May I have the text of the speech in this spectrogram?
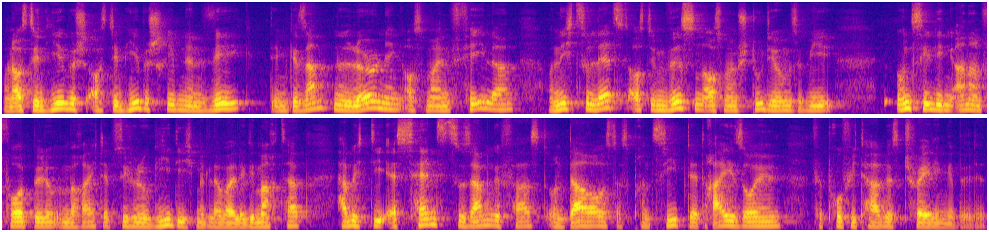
Und aus, hier, aus dem hier beschriebenen Weg dem gesamten Learning aus meinen Fehlern und nicht zuletzt aus dem Wissen aus meinem Studium sowie unzähligen anderen Fortbildungen im Bereich der Psychologie, die ich mittlerweile gemacht habe, habe ich die Essenz zusammengefasst und daraus das Prinzip der drei Säulen für profitables Trading gebildet.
